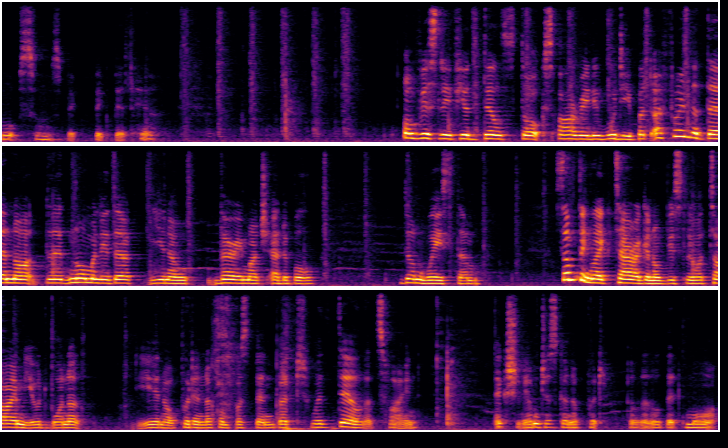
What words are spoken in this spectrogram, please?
Oops, one's big, big bit here. Obviously, if your dill stalks are really woody, but I find that they're not. Normally, they're you know very much edible. Don't waste them. Something like tarragon, obviously, or thyme, you would wanna, you know, put in a compost bin. But with dill, that's fine. Actually, I'm just gonna put a little bit more,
